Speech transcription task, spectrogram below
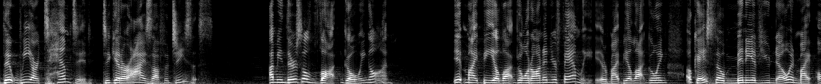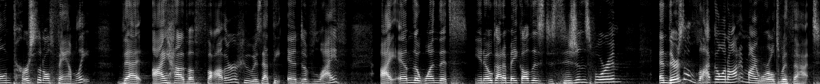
that we are tempted to get our eyes off of Jesus. I mean, there's a lot going on. It might be a lot going on in your family. There might be a lot going. Okay, so many of you know in my own personal family that I have a father who is at the end of life. I am the one that's, you know, got to make all those decisions for him. And there's a lot going on in my world with that.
